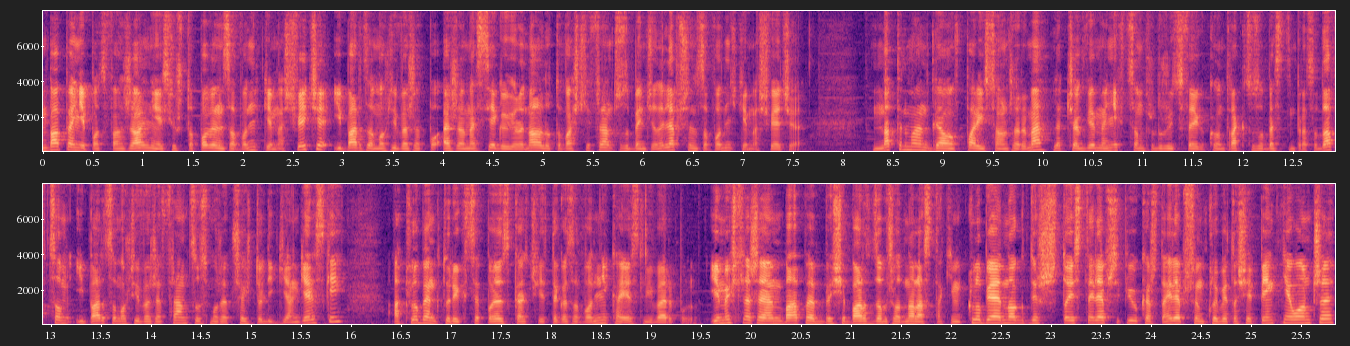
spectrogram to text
Mbappe niepodważalnie jest już topowym zawodnikiem na świecie i bardzo możliwe, że po erze Messiego i Ronaldo to właśnie Francuz będzie najlepszym zawodnikiem na świecie. Na ten moment grał w Paris Saint-Germain, lecz jak wiemy nie chcą przedłużyć swojego kontraktu z obecnym pracodawcą i bardzo możliwe, że Francuz może przejść do ligi angielskiej, a klubem, który chce pozyskać tego zawodnika jest Liverpool. I myślę, że Mbappe by się bardzo dobrze odnalazł w takim klubie, no gdyż to jest najlepszy piłkarz w najlepszym klubie, to się pięknie łączy.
